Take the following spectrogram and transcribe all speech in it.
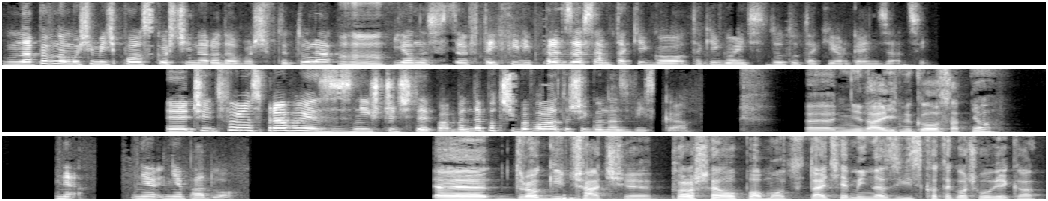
Na pewno musi mieć polskość i narodowość w tytule mhm. i on jest w tej chwili prezesem takiego, takiego instytutu, takiej organizacji. E, czyli twoją sprawą jest zniszczyć typa. Będę potrzebowała też jego nazwiska. E, nie daliśmy go ostatnio? Nie, nie, nie padło. E, drogi czacie, proszę o pomoc. Dajcie mi nazwisko tego człowieka.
